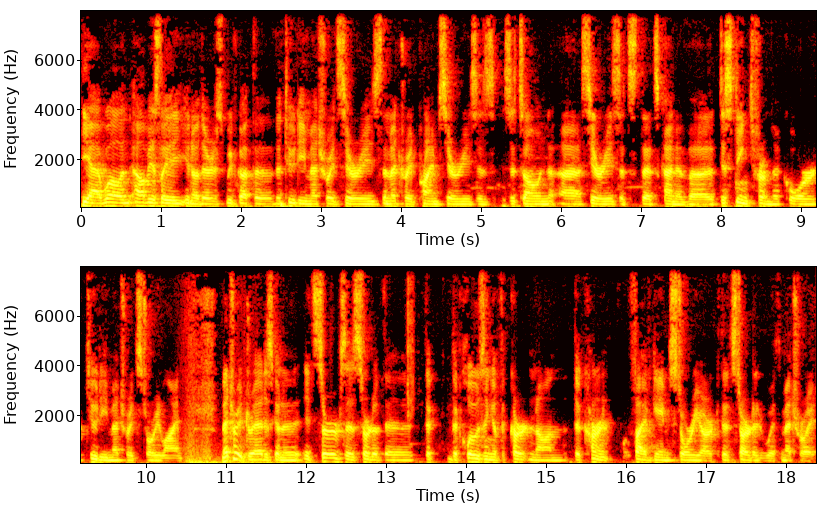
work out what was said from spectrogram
Yeah, well, and obviously, you know, there's we've got the the 2D Metroid series, the Metroid Prime series is, is its own uh, series. That's that's kind of uh, distinct from the core 2D Metroid storyline. Metroid Dread is going to it serves as sort of the, the the closing of the curtain on the current five game story arc that started with Metroid.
